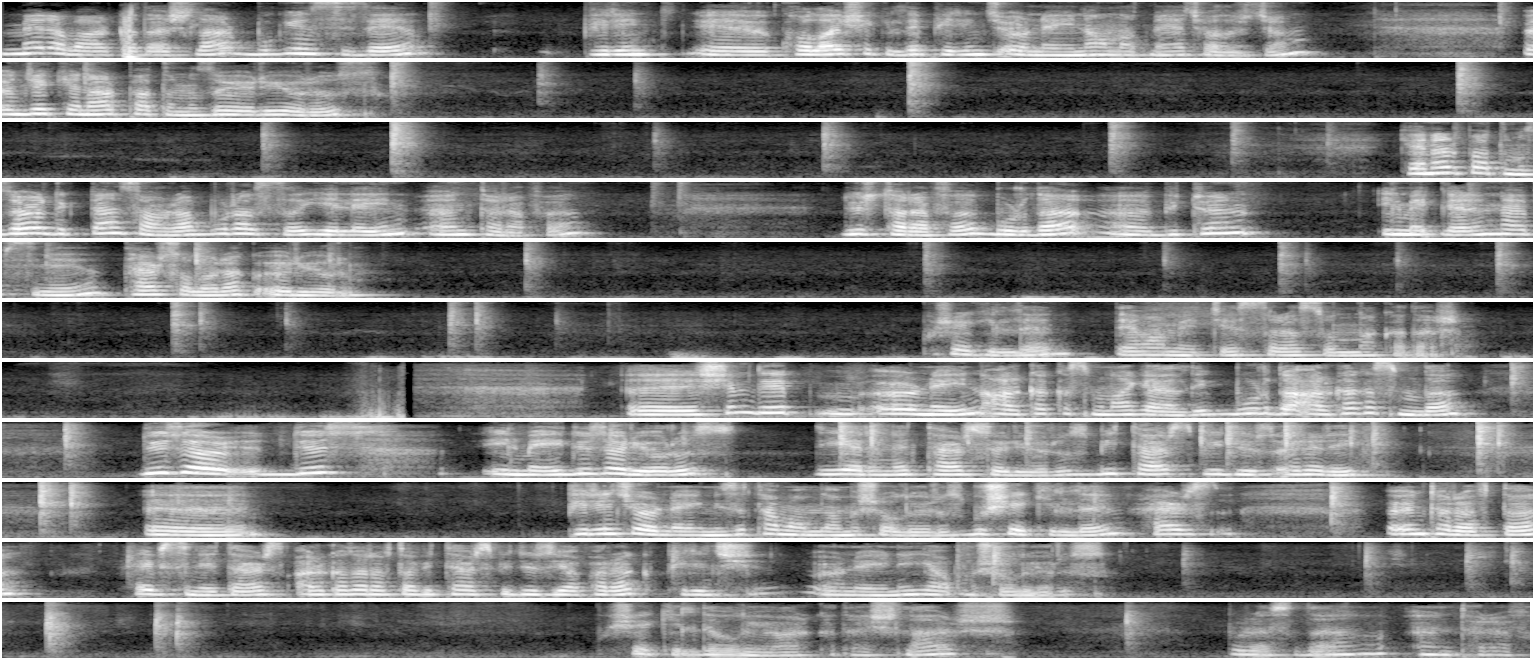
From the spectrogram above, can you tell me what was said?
Merhaba arkadaşlar. Bugün size pirinç e, kolay şekilde pirinç örneğini anlatmaya çalışacağım. Önce kenar patımızı örüyoruz. Kenar patımızı ördükten sonra burası yeleğin ön tarafı. Düz tarafı burada e, bütün ilmeklerin hepsini ters olarak örüyorum. Bu şekilde devam edeceğiz sıra sonuna kadar. Ee, şimdi örneğin arka kısmına geldik. Burada arka kısımda düz düz ilmeği düz örüyoruz. Diğerini ters örüyoruz. Bir ters bir düz örerek e, pirinç örneğimizi tamamlamış oluyoruz. Bu şekilde her ön tarafta hepsini ters, arka tarafta bir ters bir düz yaparak pirinç örneğini yapmış oluyoruz. Bu şekilde oluyor arkadaşlar. Burası da ön tarafı.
